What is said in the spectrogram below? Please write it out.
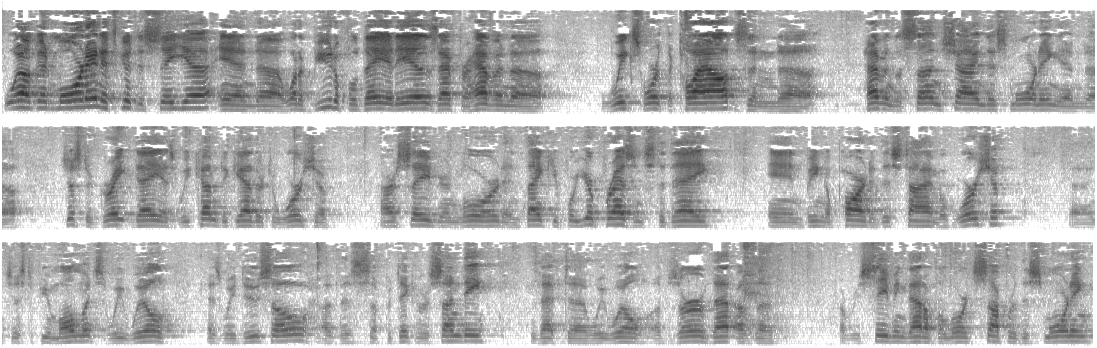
Well, good morning. It's good to see you, and uh, what a beautiful day it is after having a week's worth of clouds and uh, having the sun shine this morning, and uh, just a great day as we come together to worship our Savior and Lord. And thank you for your presence today and being a part of this time of worship. Uh, in just a few moments, we will, as we do so, of this uh, particular Sunday, that uh, we will observe that of the receiving that of the Lord's Supper this morning.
